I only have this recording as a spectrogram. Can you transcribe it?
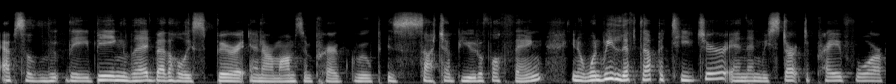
Absolutely. Being led by the Holy Spirit in our Moms in Prayer group is such a beautiful thing. You know, when we lift up a teacher and then we start to pray for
